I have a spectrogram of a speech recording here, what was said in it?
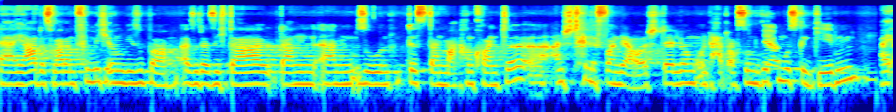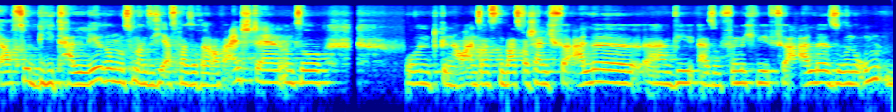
äh, ja, das war dann für mich irgendwie super. Also, dass ich da dann ähm, so das dann machen konnte, äh, anstelle von der Ausstellung und hat auch so einen Rhythmus ja. gegeben. Weil auch so digitale Lehre muss man sich erstmal so darauf einstellen und so. Und genau, ansonsten war es wahrscheinlich für alle, äh, wie, also für mich wie für alle so eine, um,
